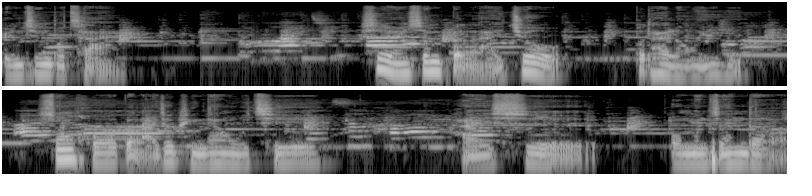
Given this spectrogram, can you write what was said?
人间不拆？是人生本来就不太容易，生活本来就平淡无奇，还是我们真的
